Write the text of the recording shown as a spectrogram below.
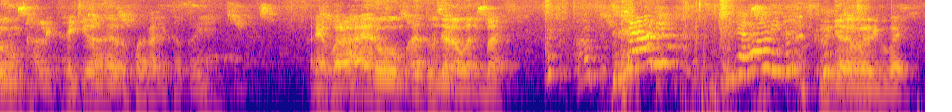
રૂમ ખાલી થઈ ગયો હે ભરાય તો કઈ. અહીંયા ભરાય રૂમ. એ ધુંજારા વાળી બાઈ ધુંજારા બાઈ.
